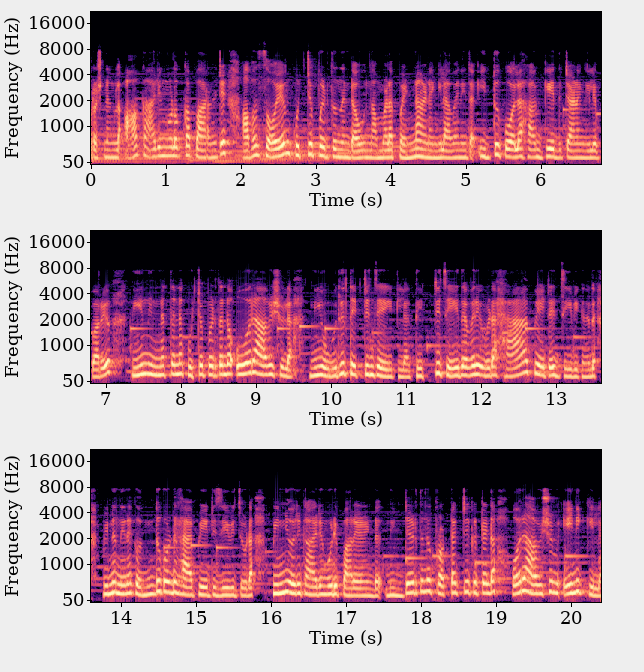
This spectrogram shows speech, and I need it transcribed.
പ്രശ്നങ്ങൾ ആ കാര്യങ്ങളൊക്കെ പറഞ്ഞിട്ട് അവൻ സ്വയം കുറ്റപ്പെടുത്തുന്നുണ്ടാവും. നമ്മളെ പെണ്ണാണെങ്കിൽ അവൻ ഇത് ഇതുപോലെ ഹഗ് ചെയ്തിട്ടാണെങ്കിൽ പറയൂ നീ നിന്നെ തന്നെ കുറ്റപ്പെടുത്തേണ്ട ഒരാവശ്യമില്ല നീ ഒരു തെറ്റും ചെയ്തിട്ടില്ല. തെറ്റ് ചെയ്തവർ ഇവിടെ ഹാപ്പി ആയിട്ട് ജീവിക്കുന്നത് പിന്നെ നിനക്ക് എന്തുകൊണ്ട് ഹാപ്പി ആയിട്ട് ജീവിച്ചുകൂടാ പിന്നെ ഒരു കാര്യം കൂടി പറയാനുണ്ട്. നിന്റെ അടുത്ത് നിന്ന് പ്രൊട്ടക്റ്റ് കിട്ടേണ്ട ഒരാവശ്യം എനിക്കില്ല.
